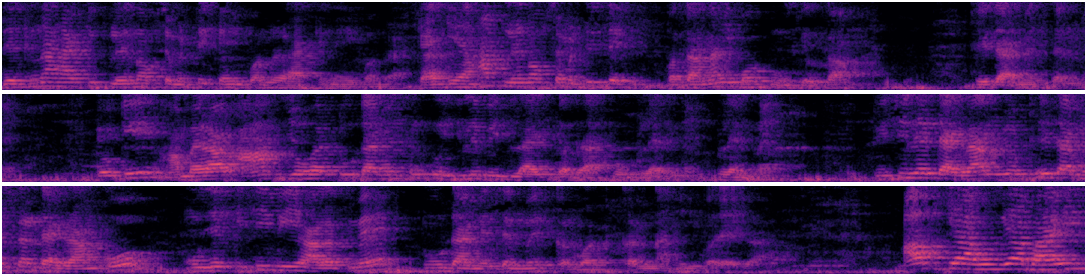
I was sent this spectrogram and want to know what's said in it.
देखना है कि प्लेन ऑफ़ सिमेट्री कहीं बन रहा है कि नहीं बन रहा है। क्या यहाँ प्लेन ऑफ़ सिमेट्री बताना ही बहुत मुश्किल काम है। थ्री डायमेंशन में। क्योंकि हमारा आँख जो है टू डायमेंशन को इजीली विजुलाइज कर रहा है टू प्लेन में प्लेन में। तो इसीलिए डायग्राम जो थ्री डायमेंशनल डायग्राम को मुझे किसी भी हालत में टू डायमेंशन में कन्वर्ट करना ही पड़ेगा। अब क्या हो गया भाई?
